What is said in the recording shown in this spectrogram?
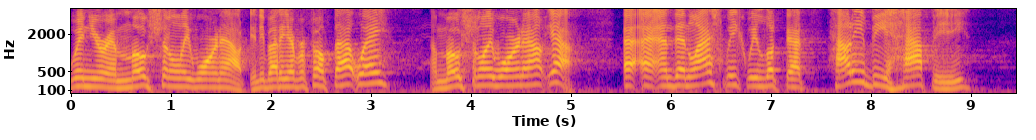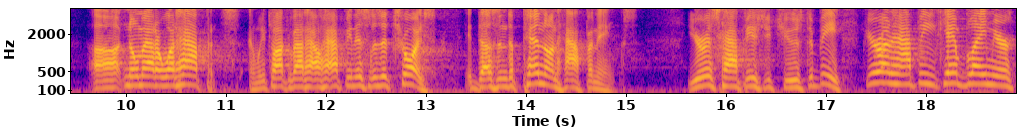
When You're Emotionally Worn Out. Anybody ever felt that way? Emotionally worn out? Yeah. and then last week we looked at how do you be happy uh, no matter what happens. And we talked about how happiness is a choice, it doesn't depend on happenings. You're as happy as you choose to be. If you're unhappy, you can't blame your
